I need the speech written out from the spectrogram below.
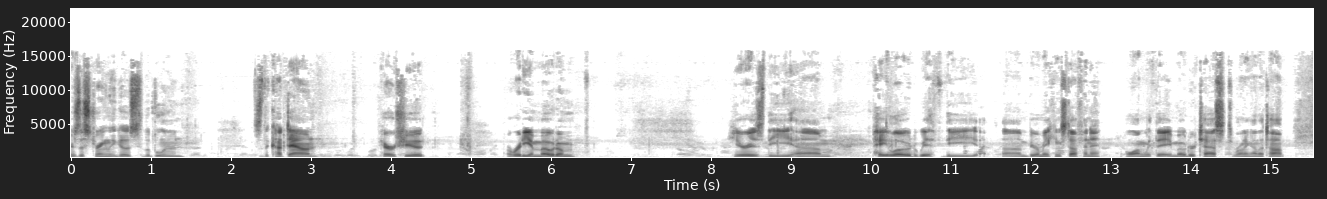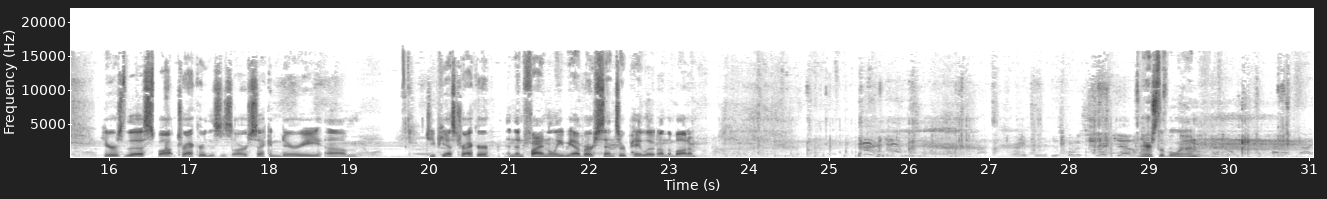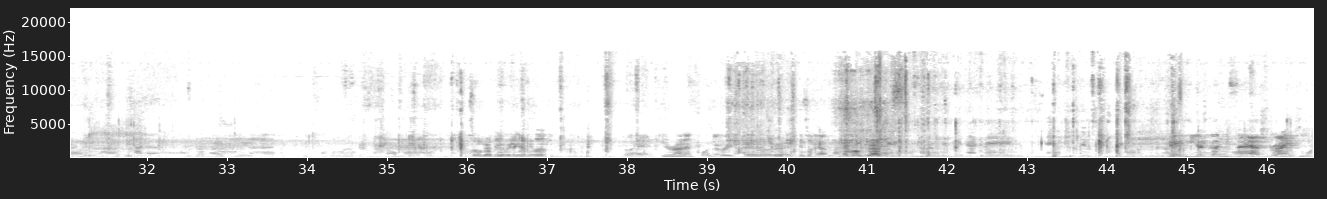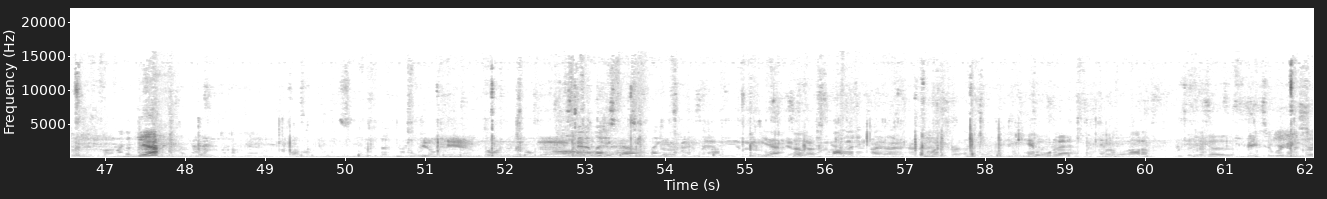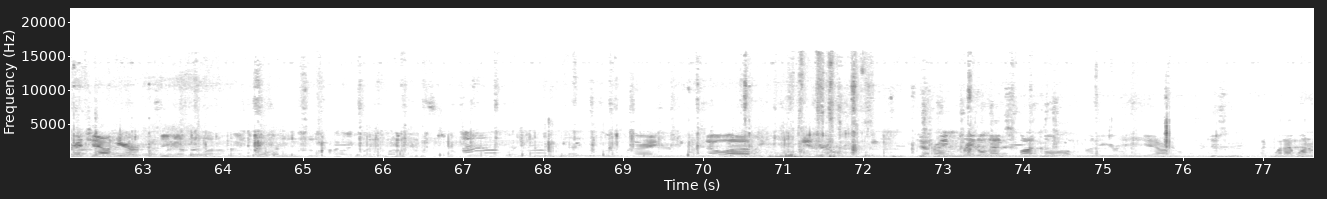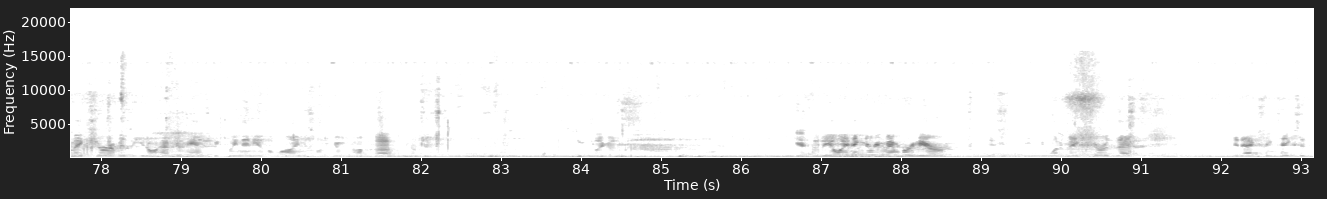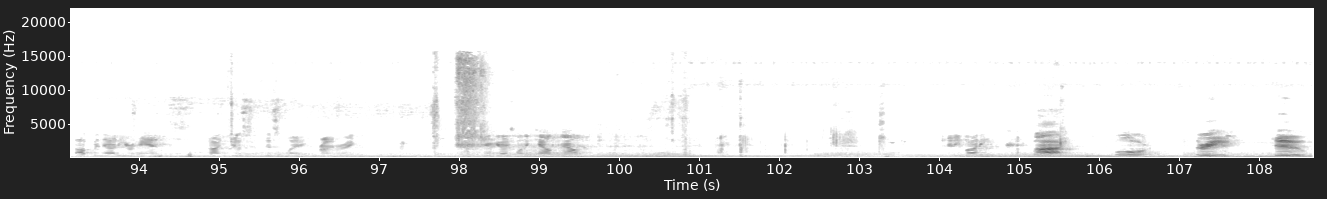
Here's the string that goes to the balloon. This is the cut down, parachute, iridium modem. Here is the um, payload with the um, beer making stuff in it, along with a motor test running on the top. Here's the spot tracker. This is our secondary um, GPS tracker. And then finally, we have our sensor payload on the bottom. There's the balloon. You're running? Everyone grab Caden, you're good and fast, right? Yeah? Yeah, so Okay, so we're gonna stretch out so, uh, Andrew, Uh, just try and cradle that spot ball under your, yeah, or just, like, what I wanna make sure of is that you don't have your hands between any of the lines when it goes up. Ah, okay. Like a- So the only thing to remember here is you want to make sure that it actually takes it up and out of your hands, not just this way. Right. Right. You guys want to count down? Anybody? Five, four, three, two.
